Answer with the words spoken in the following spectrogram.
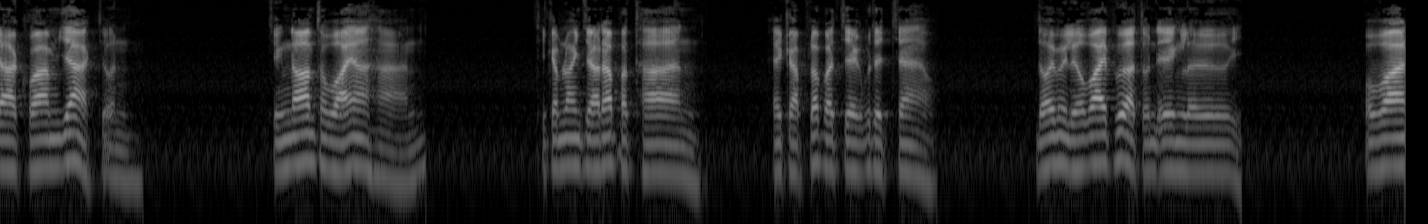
จากความยากจน จึงน้อมถวายอาหาร ที่กำลังจะรับประทานให้กับพระปัจเจกพุทธเจ้า โดยไม่เหลือไว้เพื่อตนเองเลยเมื่อวาน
